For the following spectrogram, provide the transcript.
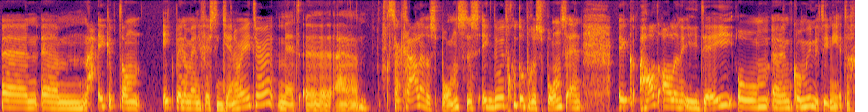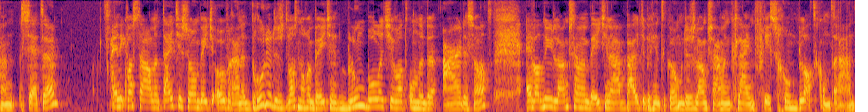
En um, nou, ik heb dan ik ben een manifesting generator met uh, sacrale respons. Dus ik doe het goed op respons. En ik had al een idee om een community neer te gaan zetten. En ik was daar al een tijdje zo een beetje over aan het broeden. Dus het was nog een beetje het bloembolletje wat onder de aarde zat. En wat nu langzaam een beetje naar buiten begint te komen. Dus langzaam een klein fris groen blad komt eraan.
